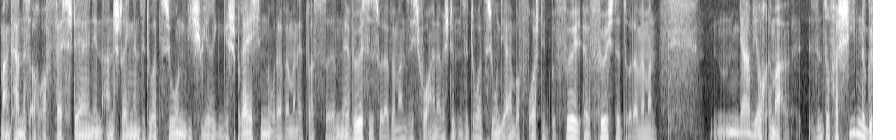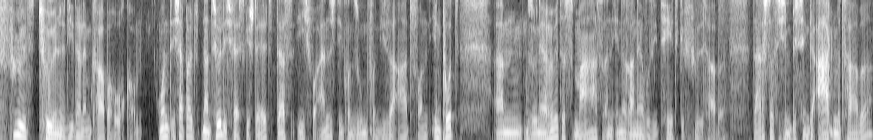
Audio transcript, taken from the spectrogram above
Man kann es auch oft feststellen in anstrengenden Situationen wie schwierigen Gesprächen oder wenn man etwas äh, nervös ist oder wenn man sich vor einer bestimmten Situation, die einem bevorsteht, äh, fürchtet oder wenn man ja, wie auch immer, es sind so verschiedene Gefühlstöne, die dann im Körper hochkommen. Und ich habe halt natürlich festgestellt, dass ich vor allem durch den Konsum von dieser Art von Input ähm, so ein erhöhtes Maß an innerer Nervosität gefühlt habe. Dadurch, dass ich ein bisschen geatmet habe,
